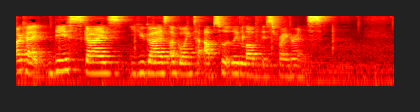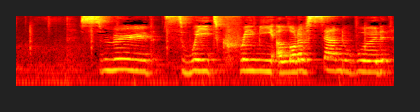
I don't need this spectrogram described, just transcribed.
Okay, this guys, you guys are going to absolutely love this fragrance. Smooth, sweet, creamy, a lot of sandalwood,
